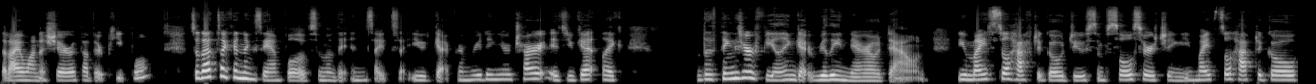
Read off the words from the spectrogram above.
that I want to share with other people. So that's like an example of some of the insights that you'd get from reading your chart is you get like the things you're feeling get really narrowed down. You might still have to go do some soul searching. You might still have to go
